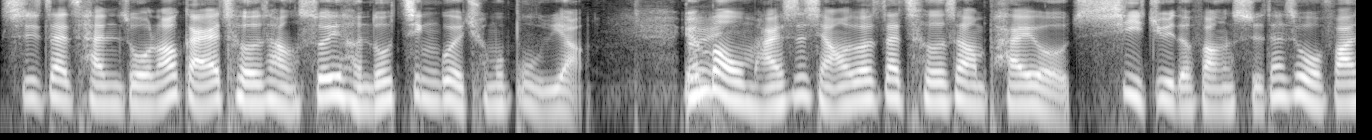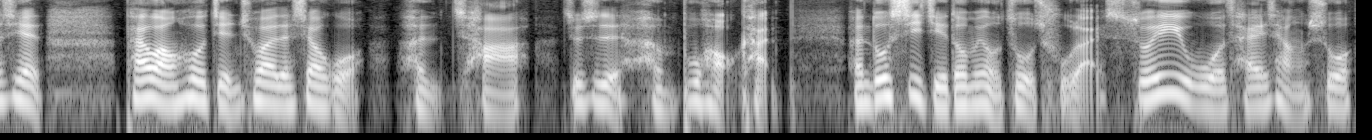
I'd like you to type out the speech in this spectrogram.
是在餐桌，然后改在车上，所以很多镜位全部不一样。原本我们还是想要说在车上拍有戏剧的方式，但是我发现拍完后剪出来的效果很差，就是很不好看。很多细节都没有做出来，所以我才想说，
